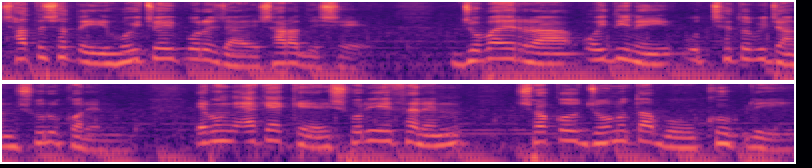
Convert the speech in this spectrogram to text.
সাথে সাথেই হইচই পড়ে যায় সারা দেশে। জুবায়েররা ওই দিনেই উচ্ছেদ অভিযান শুরু করেন এবং একে একে সরিয়ে ফেলেন সকল যৌনতাবু, খুপরি।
